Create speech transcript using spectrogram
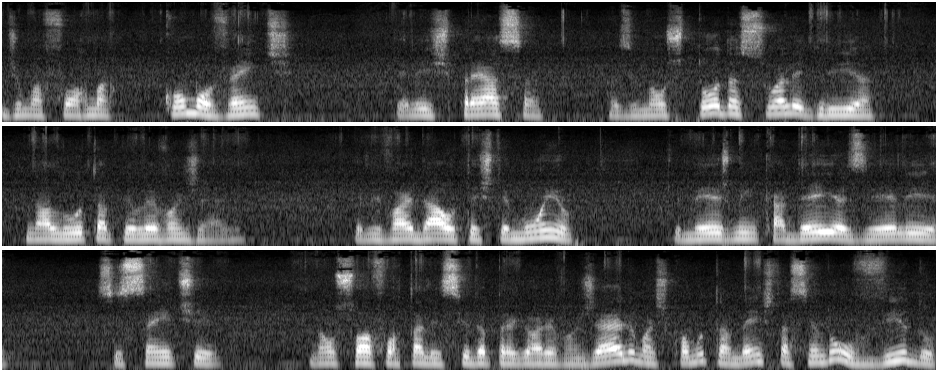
de uma forma comovente, ele expressa, meus irmãos, toda a sua alegria na luta pelo Evangelho. Ele vai dar o testemunho que, mesmo em cadeias, ele se sente não só fortalecido a pregar o Evangelho, mas como também está sendo ouvido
